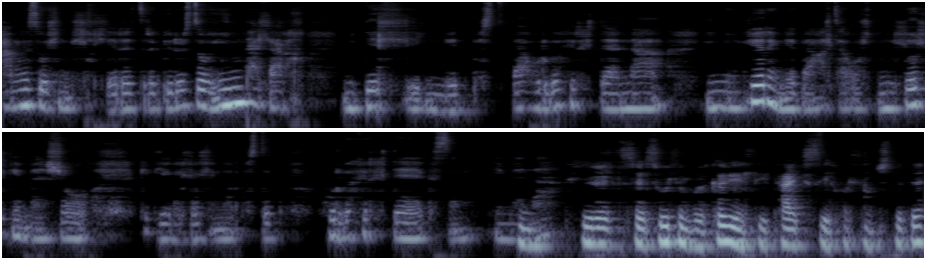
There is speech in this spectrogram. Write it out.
хамгийн сүүл нь болохоор зэрэг ерөөсөө энэ талаарх мэдээллийг ингээд бусдаа хүргэх хэрэгтэй байна. Энэ үнэхээр ингээд байгаль цагуурт нөлөөлт юм байна шүү гэдгийг бол ингээд бусдад хүргэх хэрэгтэй гэсэн юм байна. Тэгэхээр сүүлийн вокагийн хэлийг та гэсэн их боломжтой тий.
